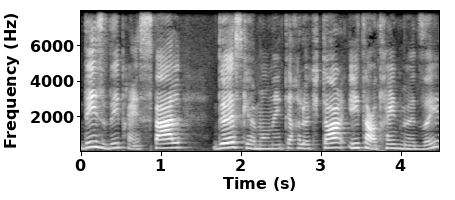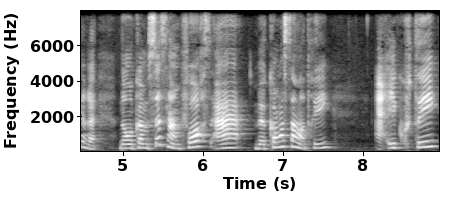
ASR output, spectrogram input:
des idées principales de ce que mon interlocuteur est en train de me dire. Donc, comme ça, ça me force à me concentrer, à écouter,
